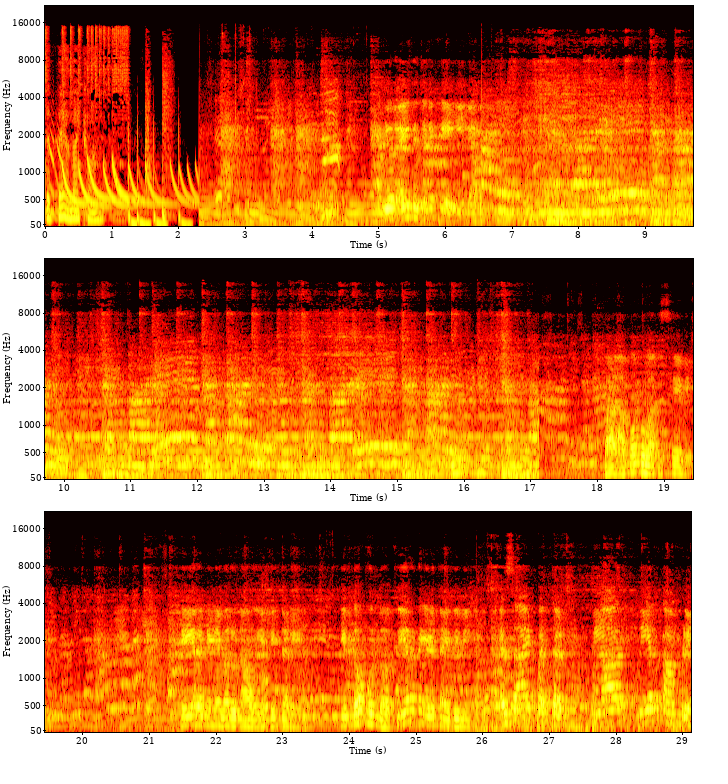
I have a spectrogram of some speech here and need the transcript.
the bell icon. ಇವರು ಐದು ಜನಕ್ಕೆ ಈಗ ಬಹಳ ಅಮೋಘವಾದ ಸೇವೆ ತೇರನೆಳೆವರು ನಾವು ಎಲ್ಲಿದ್ದರೇನು ಹಿಂದೋ ಮುಂದೋ ತೇರನ್ನ ಹೇಳ್ತಾ ಇದ್ದೀವಿ S I Pattan P R P L Kamble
